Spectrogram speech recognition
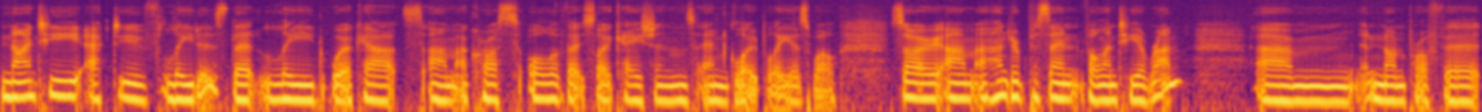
90, active leaders that lead workouts um, across all of those locations and globally as well. So um, 100% volunteer run, um, non-profit.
